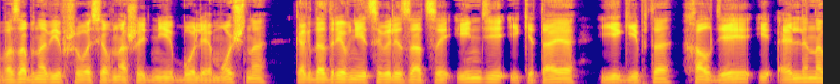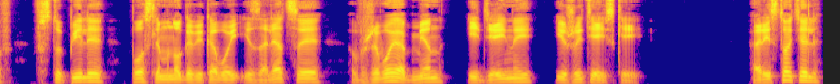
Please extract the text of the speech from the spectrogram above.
возобновившегося в наши дни более мощно, когда древние цивилизации Индии и Китая, Египта, Халдеи и Эллинов вступили после многовековой изоляции в живой обмен идейный и житейский. Аристотель,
